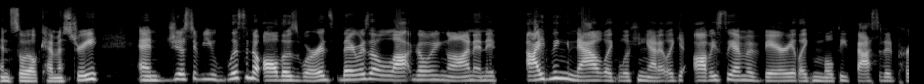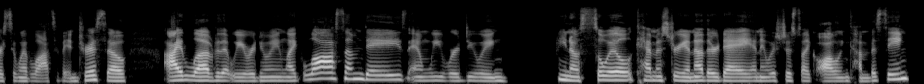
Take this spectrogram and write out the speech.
and soil chemistry. And just if you listen to all those words, there was a lot going on. And if I think now, like looking at it, like obviously I'm a very like multifaceted person with lots of interests. So I loved that we were doing like law some days and we were doing, you know, soil chemistry another day. And it was just like all encompassing.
